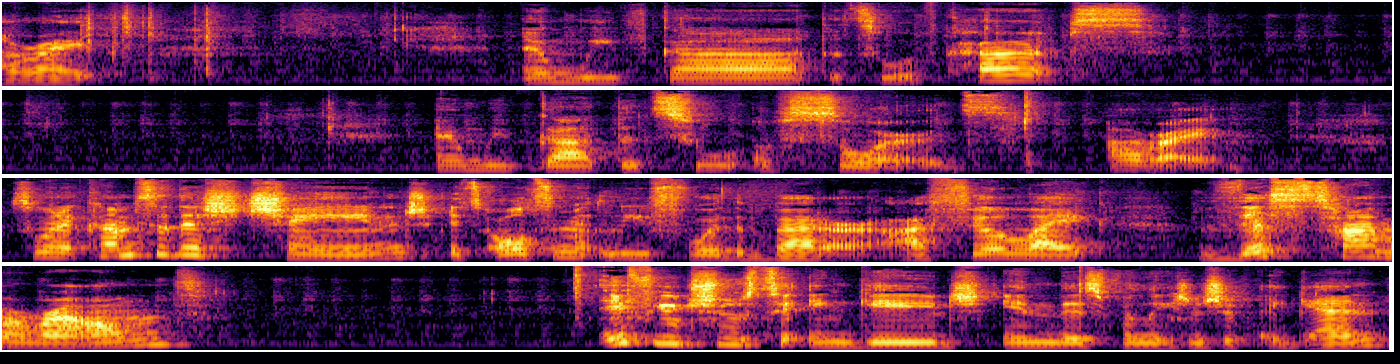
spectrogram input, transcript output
All right. And we've got the Two of Cups. And we've got the Two of Swords. All right. So when it comes to this change, it's ultimately for the better. I feel like this time around, if you choose to engage in this relationship again,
